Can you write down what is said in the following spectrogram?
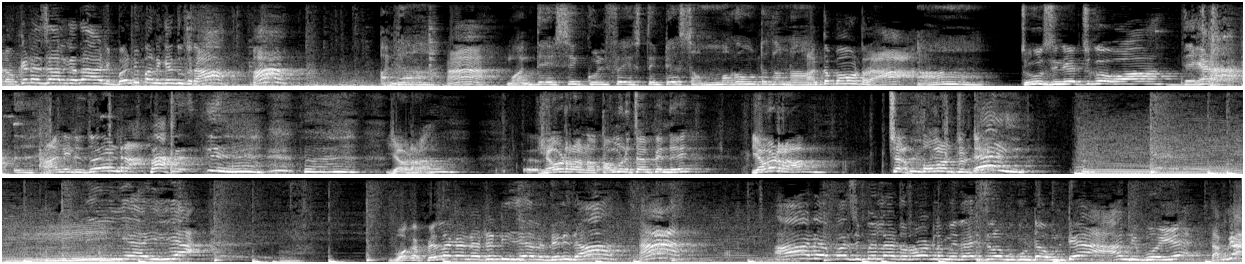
ఆడొక్కడే చాలు కదా ఆడి బండి మనకెందుకురా? ఆ? అన్నా ఆ, మందేసి కుల్ఫేస్ తింటే సమ్మగా ఉంటదన్నా. అంత బాగుంటుందా? ఆ, చూసి నేర్చుకోవా? దిగరా. అన్నిటి దోయండిరా. ఎవడ్రా? ఎవడ్రా నా తమ్ముడు చంపింది? ఎవడ్రా? చెప్పమంటుంటే నీ అయ్యా. ఒక పిల్లగాన్ని అటెండ్ చేయాలో తెలీదా? ఆ? ఆడే పసి పిల్లాడు రోడ్ల మీద ఐసులు అమ్ముకుంటా ఉంటే అన్ని పోయే. తప్పగా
